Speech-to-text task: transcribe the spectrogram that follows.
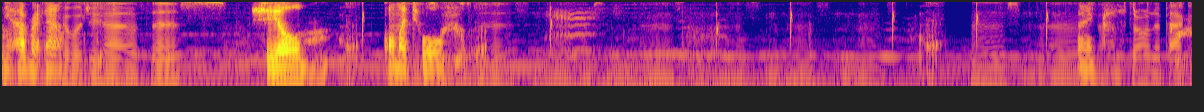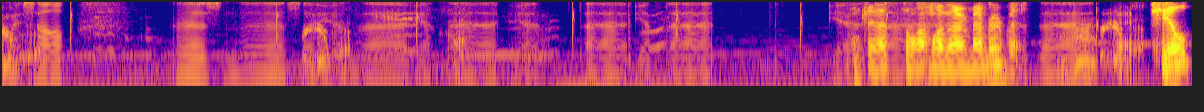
you have right now. So what'd you have? This. Shield, all my tools. Thanks. I'm throwing it back at myself. This and this. So you have that, you have that, you have that, you have that. Yeah. Okay, that's a lot more than I remember, but That. okay. shield.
